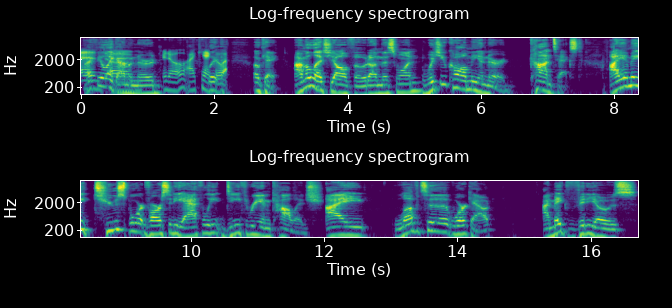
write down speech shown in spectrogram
And, I feel like I'm um, a nerd. You know, I can't Like- go. Okay, I'm gonna let y'all vote on this one. Would you call me a nerd? Context. I am a two sport varsity athlete, D3 in college. I love to work out. I make videos.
